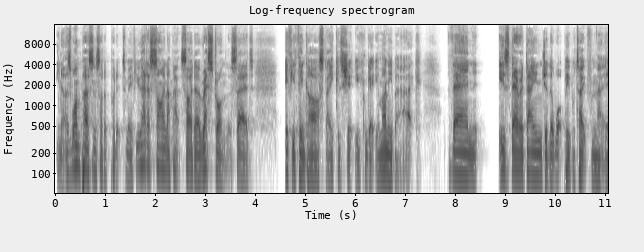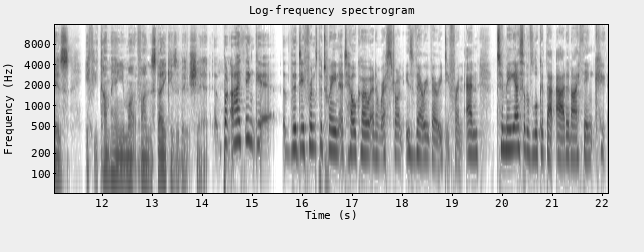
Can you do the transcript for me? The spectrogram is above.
you know, as one person sort of put it to me, if you had a sign up outside a restaurant that said, if you think our steak is shit, you can get your money back, then is there a danger that what people take from that is if you come here, you might find the steak is a bit shit? But I think uh, the difference between a telco and a restaurant is very, very different. And to me, I sort of look at that ad and I think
